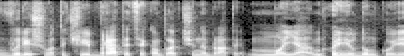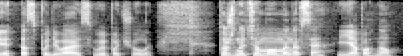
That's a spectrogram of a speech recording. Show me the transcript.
вирішувати, чи брати цей комплект, чи не брати. Моя, мою думку, і я сподіваюся, ви почули. Тож на цьому у мене все. Я погнав.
